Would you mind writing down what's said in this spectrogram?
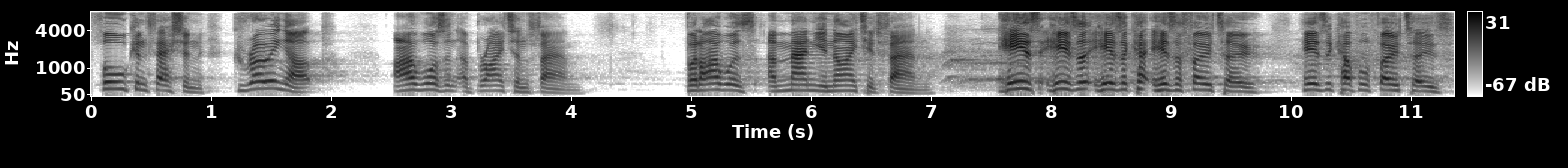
Full confession. Growing up, I wasn't a Brighton fan, but I was a Man United fan. Here's, here's, a, here's, a, here's a photo. Here's a couple photos.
